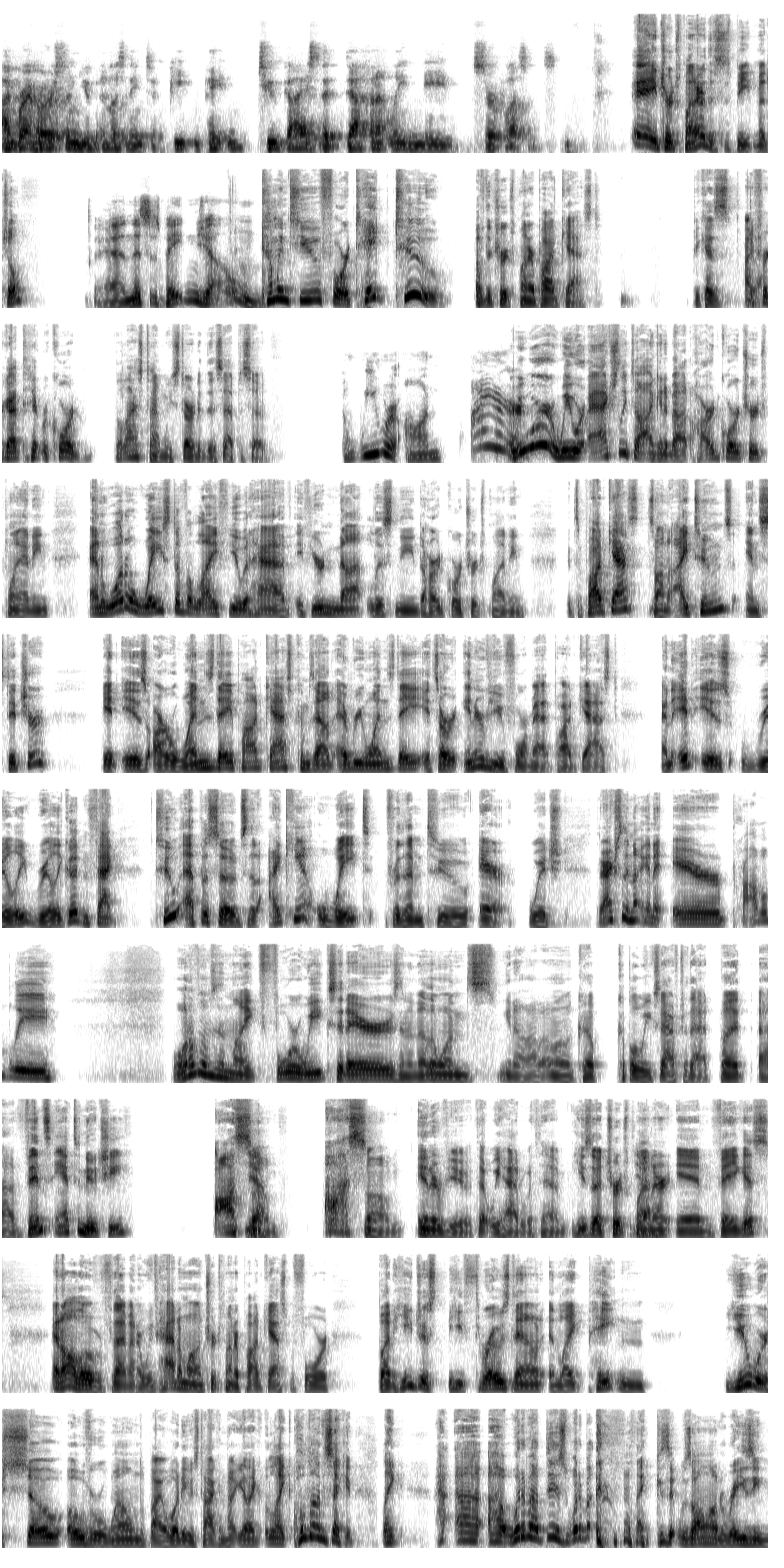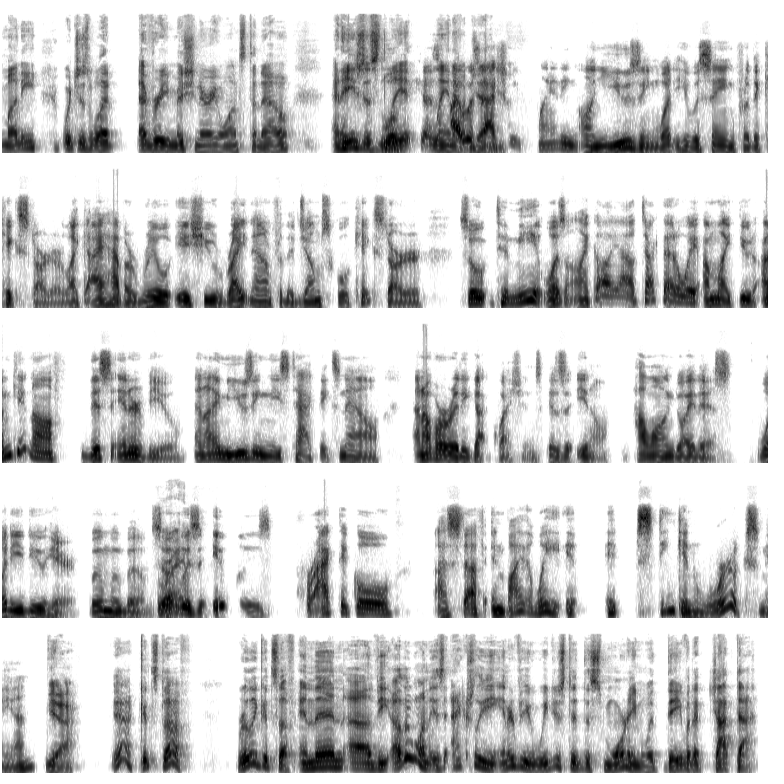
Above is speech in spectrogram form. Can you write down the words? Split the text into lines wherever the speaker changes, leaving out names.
I'm Brian Brodersen. You've been listening to Pete and Peyton, two guys that definitely need surf lessons.
Hey, Church planter. this is Pete Mitchell.
And this is Peyton Jones.
Coming to you for take two of the Church Planter podcast. Because I yeah. forgot to hit record the last time we started this episode.
We were on fire.
We were. We were actually talking about hardcore church planting and what a waste of a life you would have if you're not listening to hardcore church planting it's a podcast. It's on iTunes and Stitcher. It is our Wednesday podcast, comes out every Wednesday. It's our interview format podcast, and it is really, really good. In fact, two episodes that I can't wait for them to air, which they're actually not going to air probably. One of them's in like four weeks it airs, and another one's, you know, I don't know, a couple of weeks after that. But uh, Vince Antonucci, awesome. Yeah awesome interview that we had with him. He's a church planter yeah. in Vegas and all over for that matter. We've had him on Church Planter podcast before, but he just he throws down and like Peyton you were so overwhelmed by what he was talking about. You're like like hold on a second. Like uh, uh, what about this? What about like because it was all on raising money, which is what every missionary wants to know and he's just well, lay, laying.
I was actually planning on using what he was saying for the Kickstarter. Like I have a real issue right now for the Jump School Kickstarter. So to me, it wasn't like, oh yeah, I'll tuck that away. I'm like, dude, I'm getting off this interview and I'm using these tactics now, and I've already got questions because you know, how long do I this? What do you do here? Boom, boom, boom. So right. it was it was practical uh, stuff. And by the way, it it stinking works, man.
Yeah, yeah, good stuff. Really good stuff. And then uh, the other one is actually the interview we just did this morning with David Achata.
